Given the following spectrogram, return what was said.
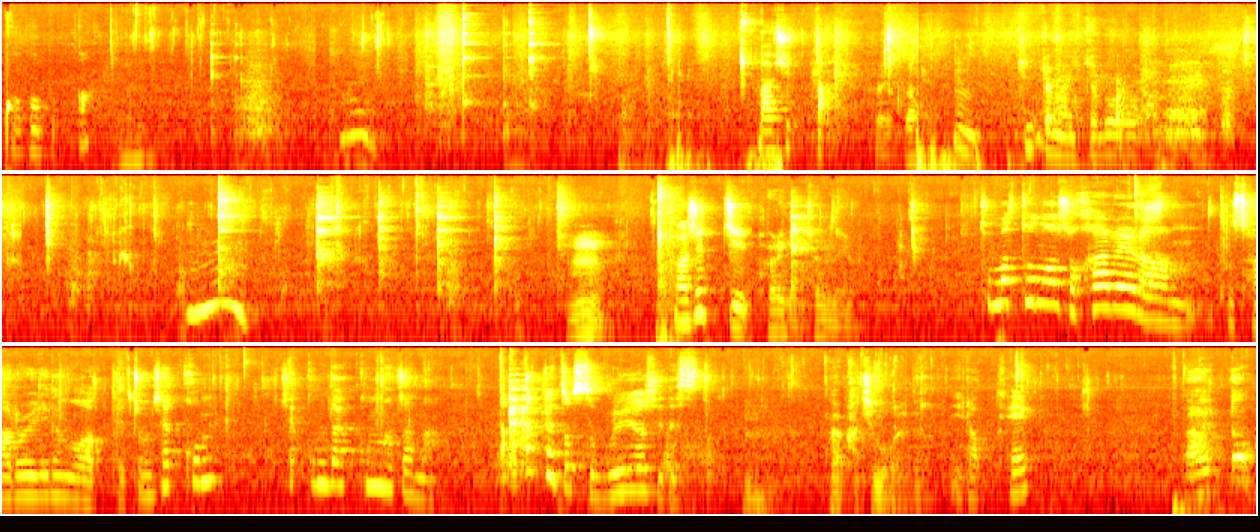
먹어볼까? 음, 맛있다. 맛있어? 응, 진짜 맛있어. 먹어. 음, 음, 맛있지? 카레 괜찮네요. 토마토 넣어서 카레랑 더 잘 어울리는 것 같아. 좀 새콤? 새콤달콤하잖아. 딱딱해졌어. 물엿이 됐어. 음, 나 같이 먹어야 돼. 이렇게. 맛있어.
